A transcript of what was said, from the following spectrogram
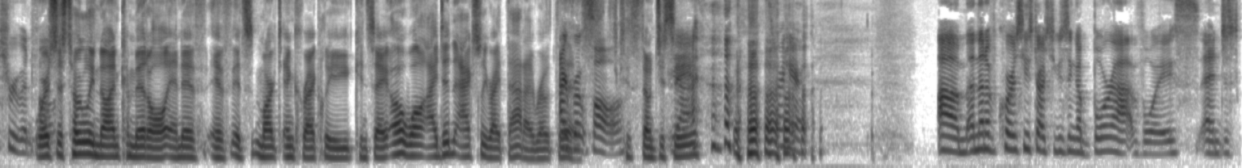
True and false. Where it's just totally non-committal, and if if it's marked incorrectly, you can say, "Oh, well, I didn't actually write that. I wrote this I this." wrote false. Just don't you see? Yeah. Right here. Um, and then of course he starts using a Borat voice and just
